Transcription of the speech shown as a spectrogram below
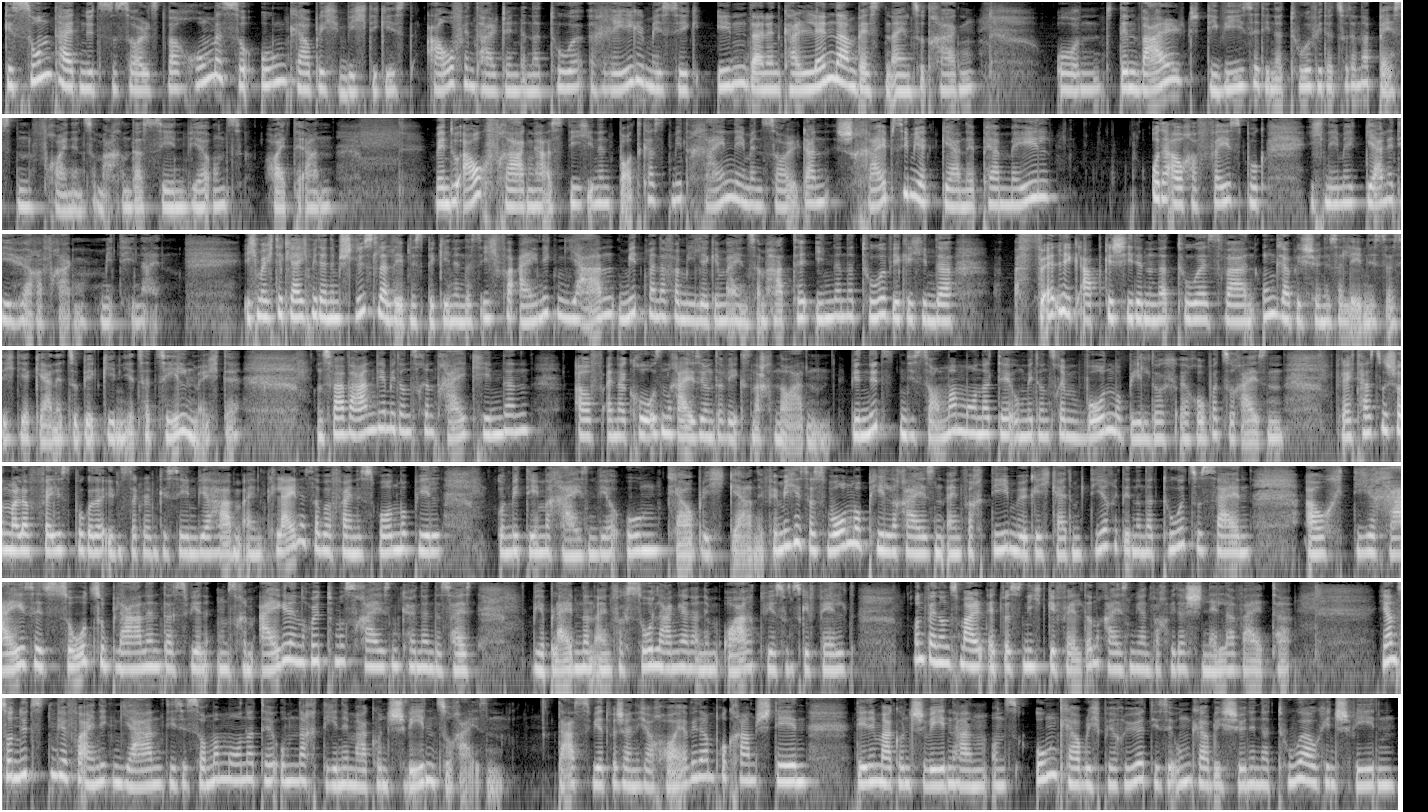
Gesundheit nützen sollst, warum es so unglaublich wichtig ist, Aufenthalte in der Natur regelmäßig in deinen Kalender am besten einzutragen und den Wald, die Wiese, die Natur wieder zu deiner besten Freundin zu machen. Das sehen wir uns heute an. Wenn du auch Fragen hast, die ich in den Podcast mit reinnehmen soll, dann schreib sie mir gerne per Mail oder auch auf Facebook. Ich nehme gerne die Hörerfragen mit hinein. Ich möchte gleich mit einem Schlüsselerlebnis beginnen, das ich vor einigen Jahren mit meiner Familie gemeinsam hatte, in der Natur, wirklich in der völlig abgeschiedenen Natur. Es war ein unglaublich schönes Erlebnis, das ich dir gerne zu Beginn jetzt erzählen möchte. Und zwar waren wir mit unseren drei Kindern auf einer großen Reise unterwegs nach Norden. Wir nützten die Sommermonate, um mit unserem Wohnmobil durch Europa zu reisen. Vielleicht hast du es schon mal auf Facebook oder Instagram gesehen. Wir haben ein kleines, aber feines Wohnmobil und mit dem reisen wir unglaublich gerne. Für mich ist das Wohnmobilreisen einfach die Möglichkeit, um direkt in der Natur zu sein, auch die Reise so zu planen, dass wir in unserem eigenen Rhythmus reisen können. Das heißt, wir bleiben dann einfach so lange an einem Ort, wie es uns gefällt. Und wenn uns mal etwas nicht gefällt, dann reisen wir einfach wieder schneller weiter. Ja, und so nützten wir vor einigen Jahren diese Sommermonate, um nach Dänemark und Schweden zu reisen. Das wird wahrscheinlich auch heuer wieder im Programm stehen. Dänemark und Schweden haben uns unglaublich berührt, diese unglaublich schöne Natur auch in Schweden.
